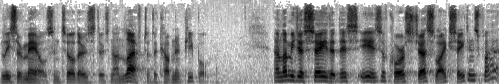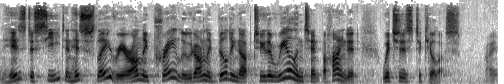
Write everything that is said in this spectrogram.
at least their males, until there's, there's none left of the covenant people. Now, let me just say that this is, of course, just like Satan's plan. His deceit and his slavery are only prelude, are only building up to the real intent behind it, which is to kill us, right?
